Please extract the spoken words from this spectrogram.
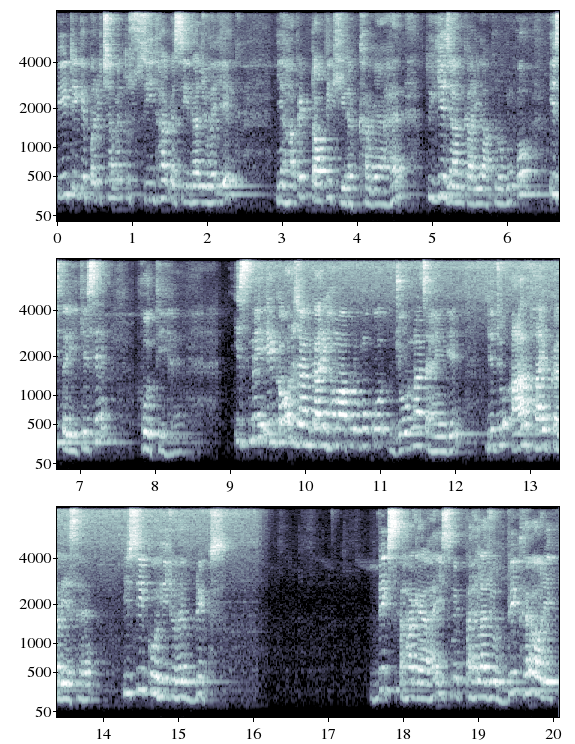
पीटी के परीक्षा में तो सीधा का सीधा जो है एक यहाँ पे टॉपिक ही रखा गया है। तो ये जानकारी आप लोगों को इस तरीके से होती है। इसमें एक और जानकारी हम आप लोगों को जोड़ना चाहेंगे। ये जो आर फाइव का देश है, इसी को ही जो है ब्रिक्स ब्रिक्स कहा गया है। इसमें पहला जो ब्रिक है और एक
